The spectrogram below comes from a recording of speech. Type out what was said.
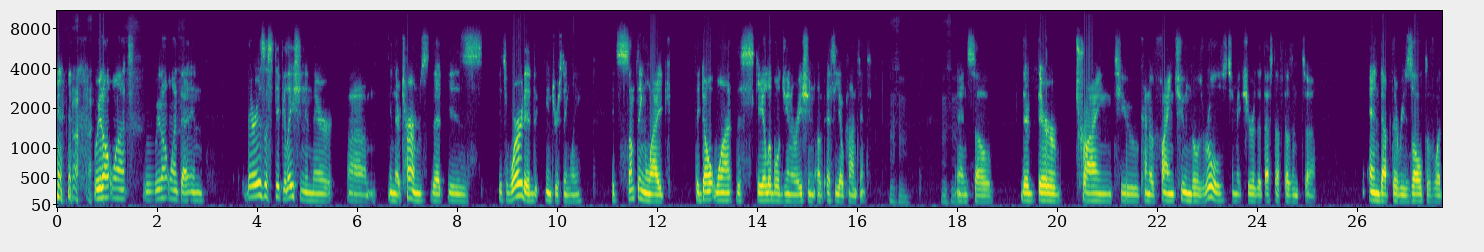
we don't want we don't want that." And there is a stipulation in there um, in their terms that is it's worded interestingly. It's something like they don't want the scalable generation of SEO content, mm-hmm. Mm-hmm. and so they're they're trying to kind of fine tune those rules to make sure that that stuff doesn't uh, end up the result of what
